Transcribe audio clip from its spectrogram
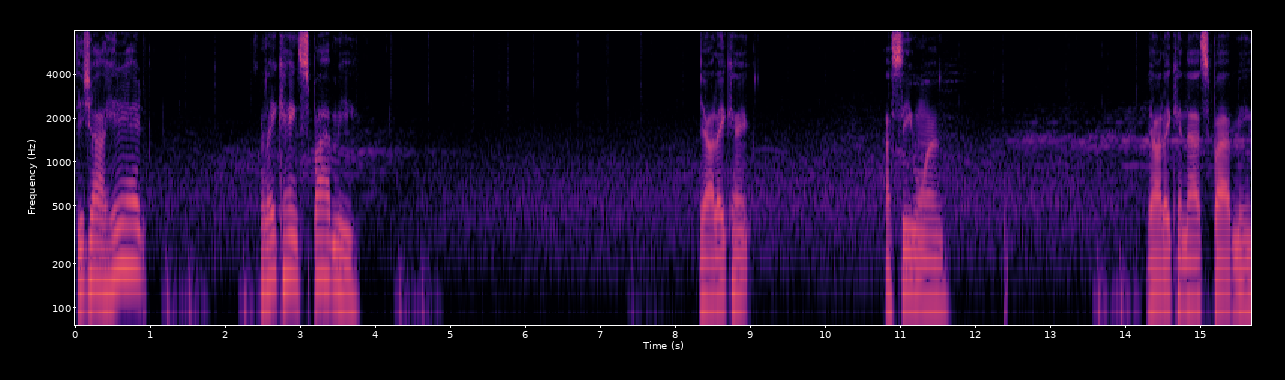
Did y'all hear that? So they can't spot me. Yeah, they can't. I see one. Y'all, they cannot spot me.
